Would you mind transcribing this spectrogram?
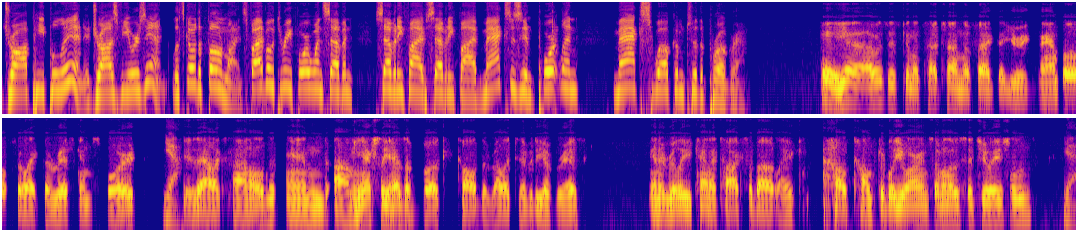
draw people in. It draws viewers in. Let's go to the phone lines. 503-417-7575. Max is in Portland. Max, welcome to the program. Hey, yeah, I was just going to touch on the fact that your example for like the risk in sport Yeah. is Alex Honnold, and um, he actually has a book called The Relativity of Risk, and it really kind of talks about like how comfortable you are in some of those situations. Yeah.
